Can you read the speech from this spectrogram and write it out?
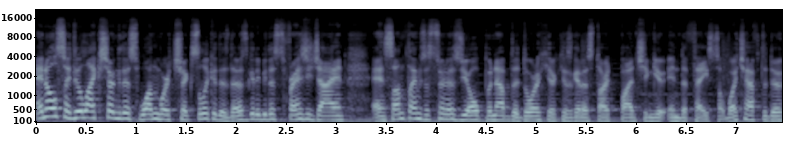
And also I do like showing this one more trick. So look at this. There's to be this Frenzy Giant and sometimes as soon as you open up the door here, he's to start punching you in the face. So what you have to do,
